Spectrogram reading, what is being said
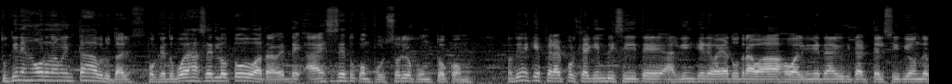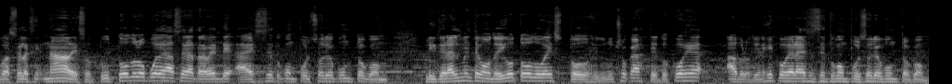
tú tienes ahora una ventaja brutal, porque tú puedes hacerlo todo a través de asctucompulsorio.com. No tienes que esperar porque alguien visite, alguien que te vaya a tu trabajo, alguien que te vaya a visitarte el sitio donde pase la... Nada de eso. Tú todo lo puedes hacer a través de asctucompulsorio.com. Literalmente, cuando te digo todo, es todo. Si tú chocaste, tú coges... Ah, pero tienes que coger asctucompulsorio.com.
